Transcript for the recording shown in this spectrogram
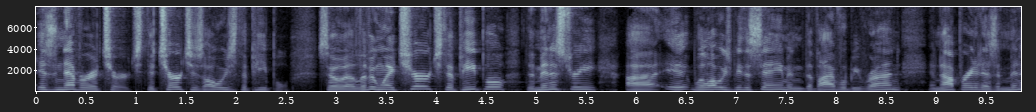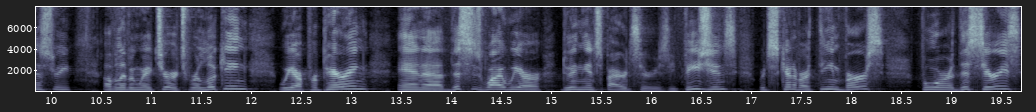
is never a church, the church is always the people. So, a Living Way Church, the people, the ministry, uh, it will always be the same, and the Vive will be run and operated as a ministry of Living Way Church. We're looking, we are preparing, and uh, this is why we are doing the Inspired series. Ephesians, which is kind of our theme verse, for this series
